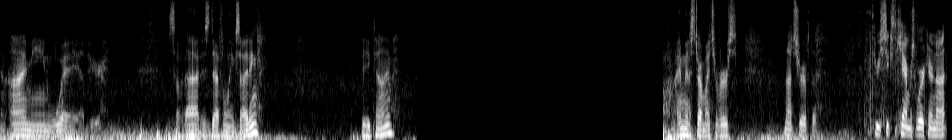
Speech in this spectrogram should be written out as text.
And I mean way up here. So that is definitely exciting. Big time. I'm to start my traverse. Not sure if the 360 camera's working or not.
